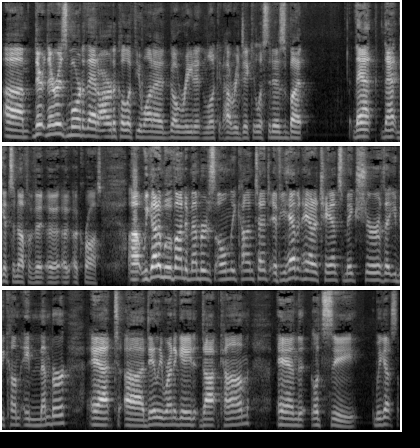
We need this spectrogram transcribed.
um, there there is more to that article if you want to go read it and look at how ridiculous it is, but that that gets enough of it uh, uh across. Uh, we got to move on to members only content. If you haven't had a chance, make sure that you become a member at uh, dailyrenegade.com. And let's see, we got some.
